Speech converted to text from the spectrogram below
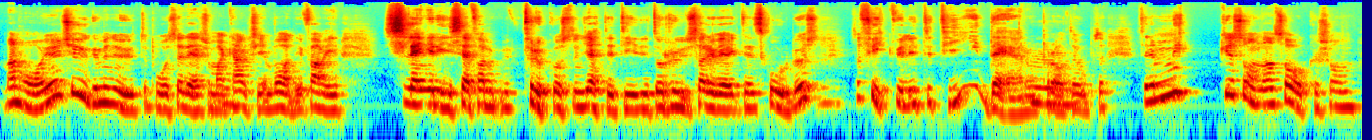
man har ju en 20 minuter på sig där som man kanske i en vanlig familj slänger i sig frukosten jättetidigt och rusar iväg till en skolbuss. Så fick vi lite tid där och Mm. prata ihop sig. Så det är mycket sådana saker som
